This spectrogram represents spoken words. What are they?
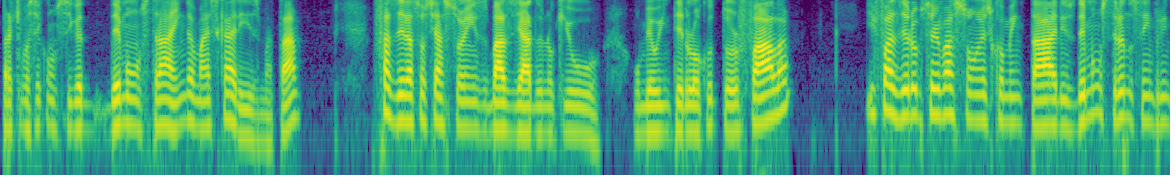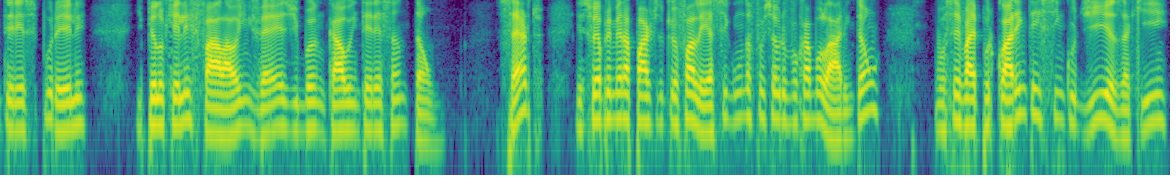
para que você consiga demonstrar ainda mais carisma, tá? Fazer associações baseado no que o, o meu interlocutor fala e fazer observações, comentários, demonstrando sempre o interesse por ele e pelo que ele fala, ao invés de bancar o interessantão. Certo? Isso foi a primeira parte do que eu falei. A segunda foi sobre o vocabulário. Então, você vai por 45 dias aqui,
